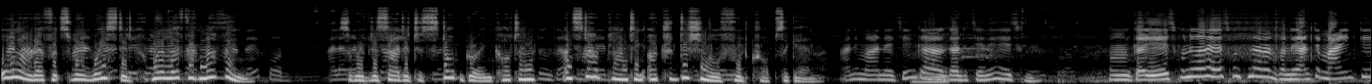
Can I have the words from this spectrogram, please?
All our efforts were wasted. We're left with nothing. So we've decided to stop growing cotton and start planting our traditional food crops again. ఇంకా వేసుకునే వారు వేసుకుంటున్నారు అనుకోండి అంటే మా ఇంటి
